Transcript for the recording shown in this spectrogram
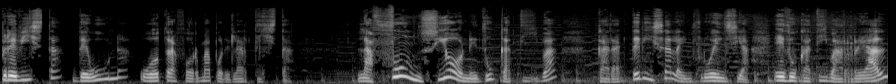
prevista de una u otra forma por el artista. La función educativa caracteriza la influencia educativa real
